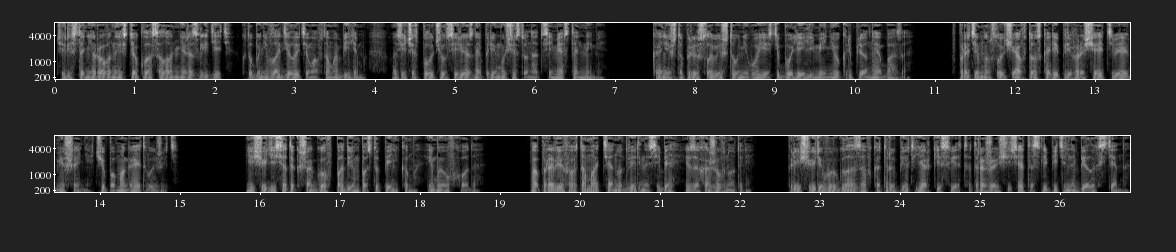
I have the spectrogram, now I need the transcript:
Через тонированные стекла салон не разглядеть. Кто бы ни владел этим автомобилем, он сейчас получил серьезное преимущество над всеми остальными. Конечно, при условии, что у него есть более или менее укрепленная база. В противном случае авто скорее превращает тебя в мишень, чем помогает выжить. Еще десяток шагов, подъем по ступенькам, и мы у входа. Поправив автомат, тяну дверь на себя и захожу внутрь. Прищуриваю глаза, в которые бьет яркий свет, отражающийся от ослепительно-белых стен.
